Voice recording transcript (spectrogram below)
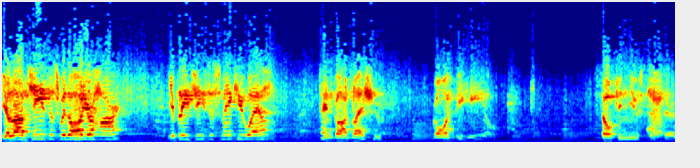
You love Jesus with all your heart? You believe Jesus make you well? Then God bless you. Go and be healed. So can you, sister.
